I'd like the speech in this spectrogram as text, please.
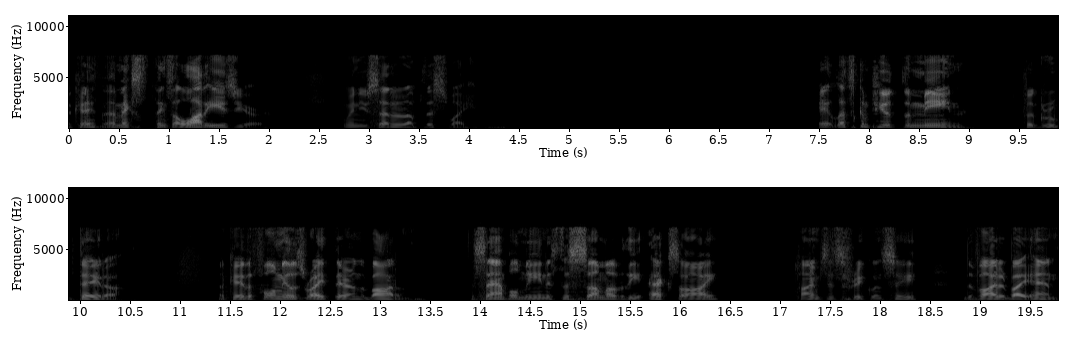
Okay, that makes things a lot easier when you set it up this way. Okay, let's compute the mean for group data. Okay, the formula is right there on the bottom. The sample mean is the sum of the xi times its frequency divided by n.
